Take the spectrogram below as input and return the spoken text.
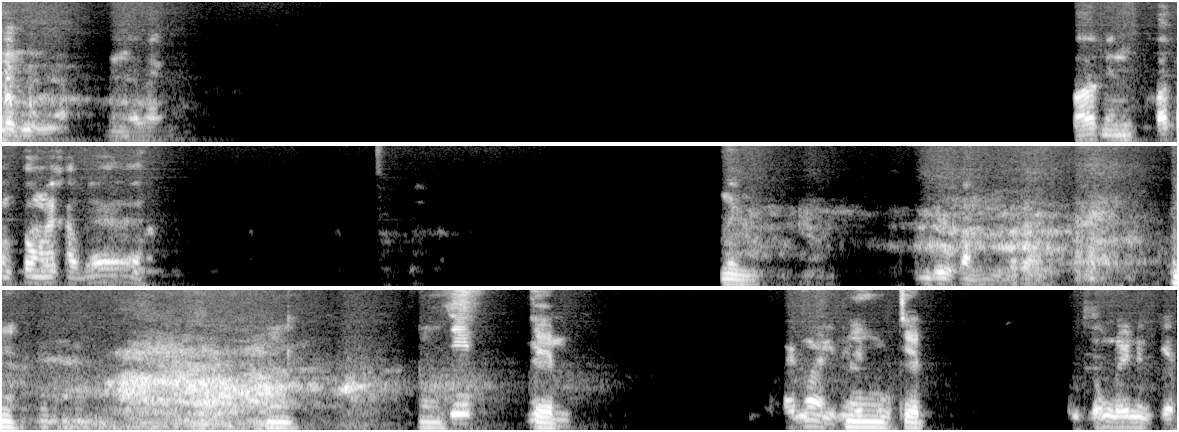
เลขหนึ่งแล้วหนึ่งอะไรนะขอเป็นขอตรงๆเลยครับเด้อ หนึ่งดูกันดูกันอืมอืมเจ็ดเจ็ดไปเมื่อหนึ่งเจ็ดตรงเลยหนึ่งเจ็ด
